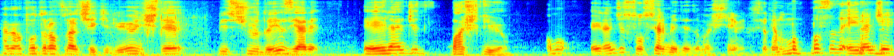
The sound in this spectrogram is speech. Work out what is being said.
hemen fotoğraflar çekiliyor. İşte biz şuradayız. Yani eğlence başlıyor. Ama eğlence sosyal medyada başlıyor. Evet, işte yani masada eğlence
